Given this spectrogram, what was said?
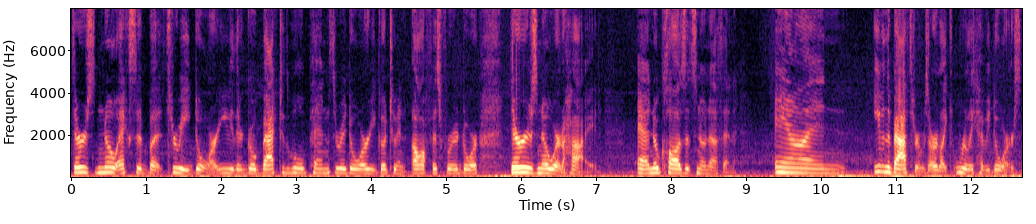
there's no exit but through a door. You either go back to the bullpen through a door you go to an office for a door. There is nowhere to hide. And no closets no nothing. And even the bathrooms are like really heavy doors.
